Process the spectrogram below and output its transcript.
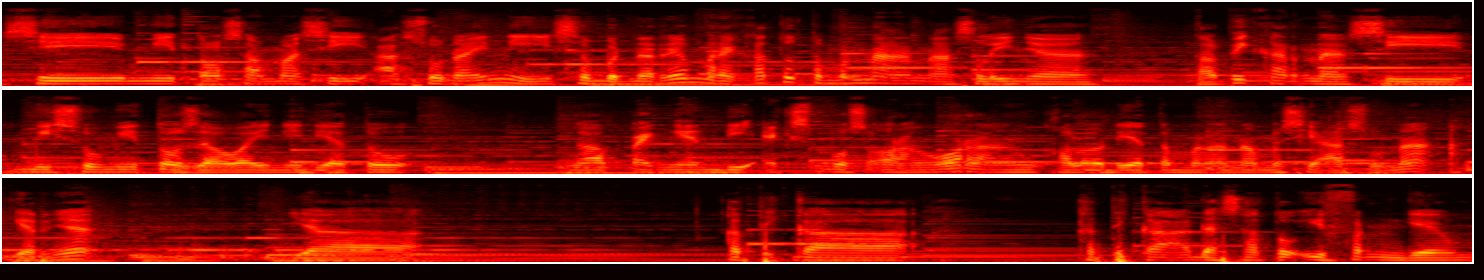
si Mito sama si Asuna ini sebenarnya mereka tuh temenan aslinya. Tapi karena si Misumi Tozawa ini dia tuh nggak pengen diekspos orang-orang kalau dia temenan sama si Asuna, akhirnya ya ketika ketika ada satu event game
